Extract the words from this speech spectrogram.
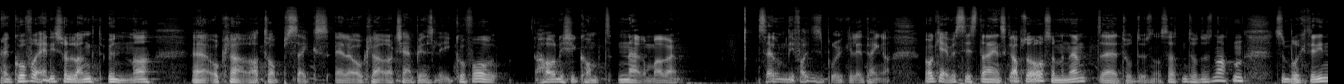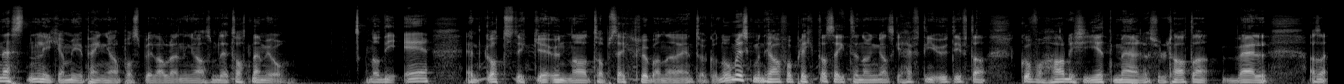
Hvorfor er de så langt unna eh, å klare topp seks eller å klare Champions League? Hvorfor har de ikke kommet nærmere? Selv om de faktisk bruker litt penger. Ok, Ved siste regnskapsår, som er nevnt, 2017-2018, eh, så brukte de nesten like mye penger på spillerlønninger som det Tottenham gjorde når de er et godt stykke unna topp seks-klubbene rent økonomisk, men de har forplikta seg til noen ganske heftige utgifter. Hvorfor har de ikke gitt mer resultater? Vel, altså,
